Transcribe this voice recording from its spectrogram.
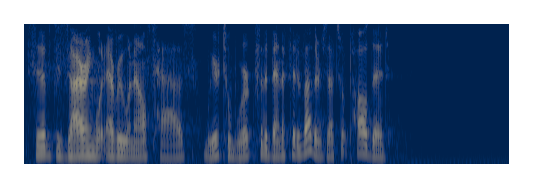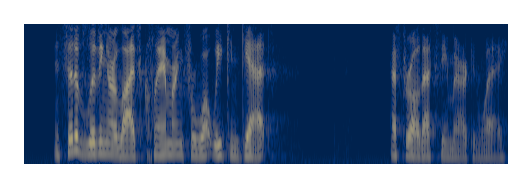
instead of desiring what everyone else has, we are to work for the benefit of others. That's what Paul did. Instead of living our lives clamoring for what we can get, after all, that's the American way.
